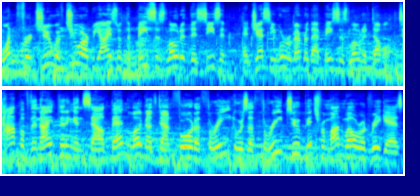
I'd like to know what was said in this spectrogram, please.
one for two with two RBIs with the bases loaded this season. And Jesse, we'll remember that bases loaded double. Top of the ninth inning in South Bend. Lugnuts down four to three. It was a 3-2 pitch from Manuel Rodriguez,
